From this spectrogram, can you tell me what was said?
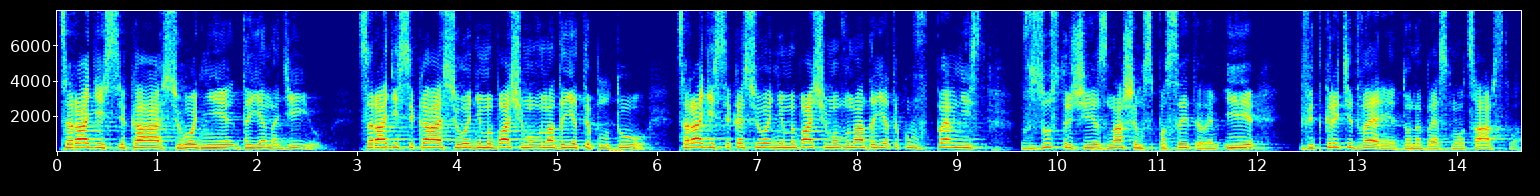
це радість, яка сьогодні дає надію. Це радість, яка сьогодні ми бачимо, вона дає теплоту. Це радість, яка сьогодні ми бачимо, вона дає таку впевність в зустрічі з нашим Спасителем і відкриті двері до Небесного Царства.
